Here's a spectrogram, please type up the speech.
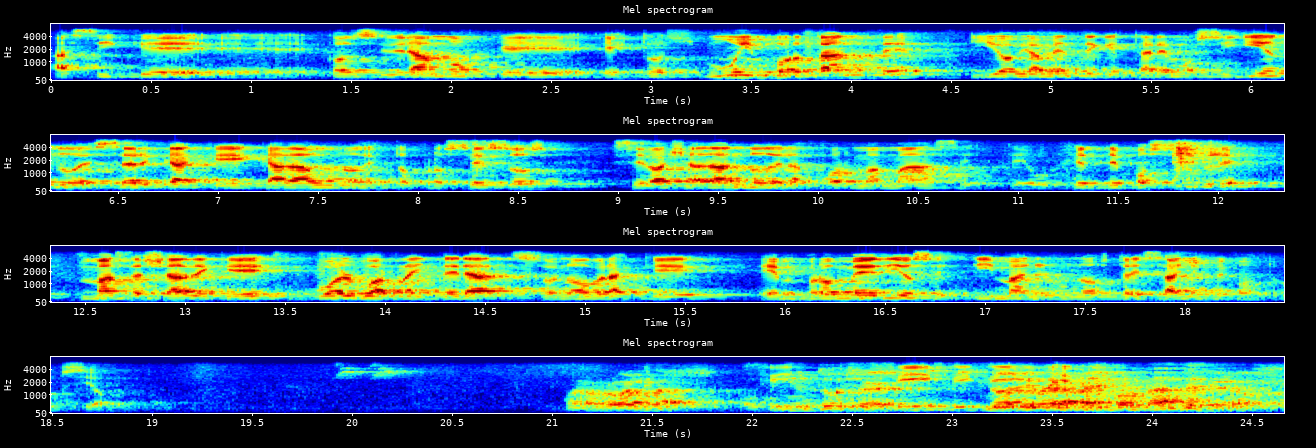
Así que eh, consideramos que esto es muy importante y obviamente que estaremos siguiendo de cerca que cada uno de estos procesos se vaya dando de la forma más este, urgente posible, más allá de que, vuelvo a reiterar, son obras que en promedio se estiman en unos tres años de construcción. Bueno, Roberta, opinión tuya. Sí, sí, no sí, es bueno. importante, pero...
